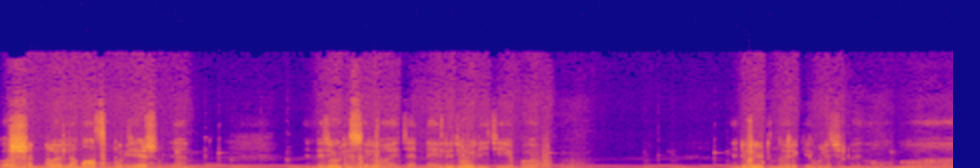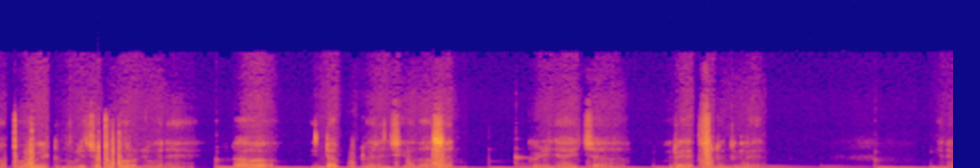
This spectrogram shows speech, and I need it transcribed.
വർഷങ്ങളല്ല മാസങ്ങൾക്ക് ശേഷം ഞാൻ എന്റെ ജോലി സ്ഥലമായ ചെന്നൈയിൽ ജോലി ചെയ്യുമ്പോൾ എന്റെ വീട്ടിൽ നിന്ന് ഒരിക്കൽ വിളിച്ചിട്ടുണ്ടായിരുന്നു. അപ്പോൾ വീട്ടിൽ നിന്ന് വിളിച്ചപ്പോൾ പറഞ്ഞു ഇങ്ങനെ നിന്റെ കൂട്ടുകാരൻ ശിവദാസൻ കഴിഞ്ഞ ആഴ്ച ഒരു ആക്സിഡന്റിൽ ഇങ്ങനെ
